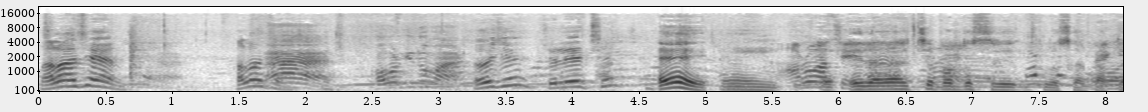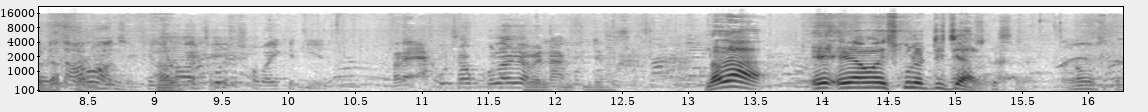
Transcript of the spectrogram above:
ভালো আছেন? ভালো আছেন? হ্যাঁ খবর কি তোমার? ওই যে চলে যাচ্ছে এই উম, আরও আছে এই দাদা হচ্ছে পদ্মশ্রী পুরস্কার প্রাপ্ত ডাক্তার। দাও। মানে এখন সব খোলা যাবে না এখন? দাদা এ আমার স্কুলের টিচার। নমস্কার।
